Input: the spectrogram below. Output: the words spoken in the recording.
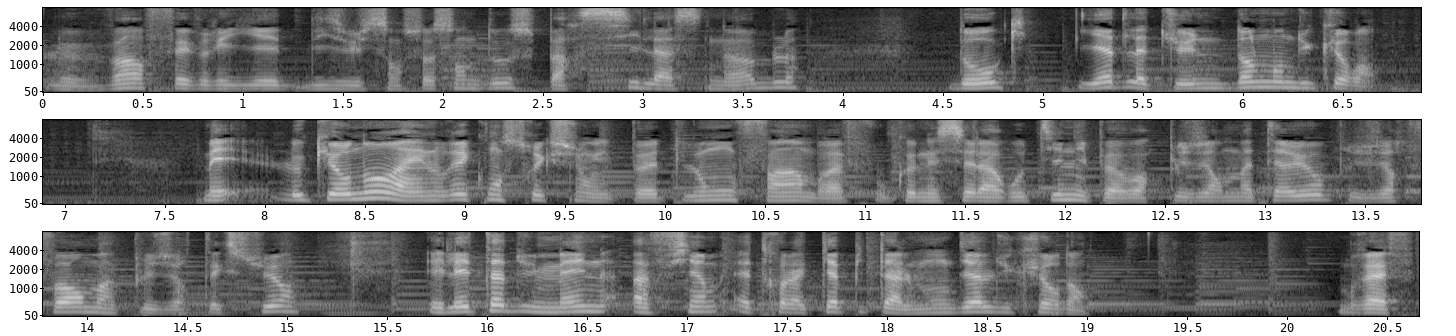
le 20 février 1872 par Silas Noble. Donc, il y a de la thune dans le monde du cure-dent. Mais le cure-dent a une vraie construction. Il peut être long, fin, bref, vous connaissez la routine. Il peut avoir plusieurs matériaux, plusieurs formes, plusieurs textures et l'État du Maine affirme être la capitale mondiale du cure-dent. Bref,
